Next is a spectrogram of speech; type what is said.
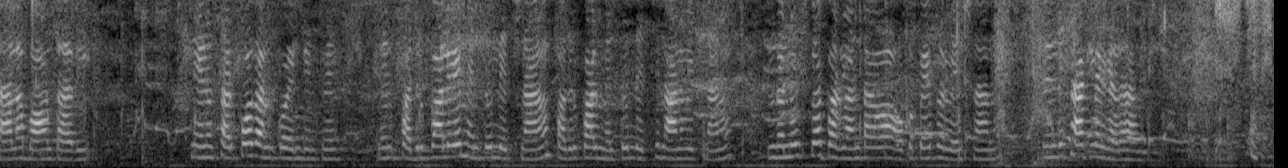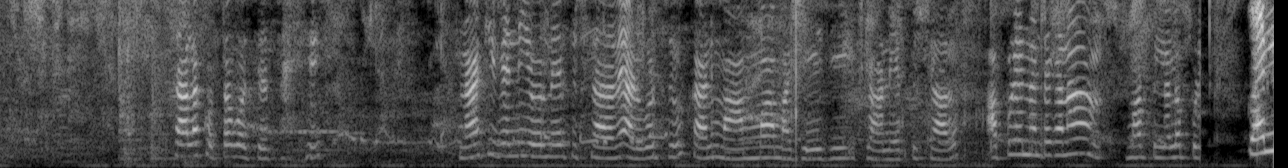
చాలా బాగుంటుంది. నేను సరిపోదు అనుకో ఏంటి ఫ్రెండ్స్ నేను పది రూపాయలే మెంతులు తెచ్చినాను. పది రూపాయలు మెంతులు తెచ్చి నానబెట్టినాను. ఇంకా న్యూస్ పేపర్లు అంటావా? ఒక పేపర్ వేసినాను. రెండు చాట్లే కదా. చాలా కొత్తగా వచ్చేసాయి. నాకు ఇవన్నీ ఎవరు నేర్పించినారని అడగొచ్చు కానీ మా అమ్మ మా జేజీ ఇట్లా నేర్పించినారు. అప్పుడు ఏంటంటే కన్నా మా పిల్లలప్పుడు వన్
